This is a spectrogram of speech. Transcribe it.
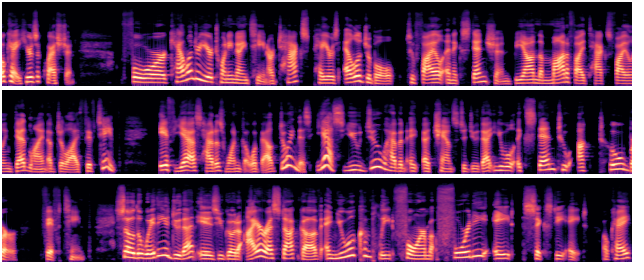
Okay, here's a question. For calendar year 2019, are taxpayers eligible to file an extension beyond the modified tax filing deadline of July 15th? If yes, how does one go about doing this? Yes, you do have an, a, a chance to do that. You will extend to October 15th. So, the way that you do that is you go to irs.gov and you will complete Form 4868. Okay.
